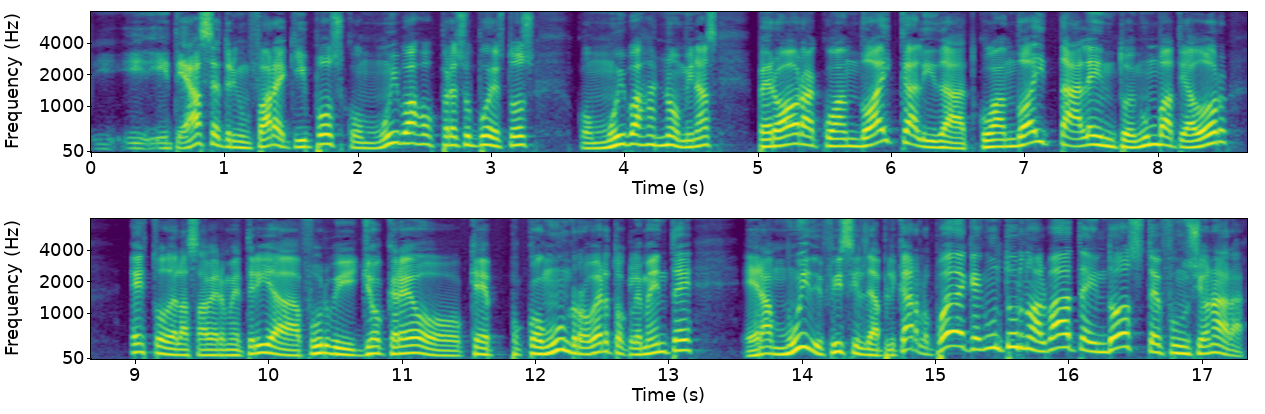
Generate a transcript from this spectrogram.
y, te hace triunfar a equipos con muy bajos presupuestos, con muy bajas nóminas, pero ahora cuando hay calidad, cuando hay talento en un bateador, esto de la sabermetría, Furby, yo creo que con un Roberto Clemente era muy difícil de aplicarlo. Puede que en un turno al bate, en dos, te funcionara.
